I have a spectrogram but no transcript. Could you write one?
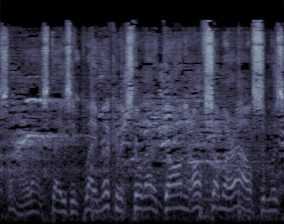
somehow that stays in play. Mirkovic thought that had gone off somewhere else and was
